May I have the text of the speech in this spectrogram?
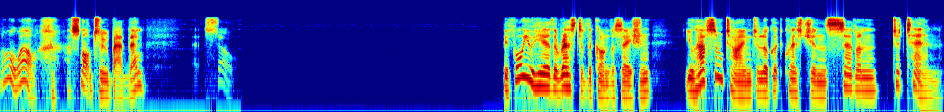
Oh, well, that's not too bad then. So... Before you hear the rest of the conversation, you have some time to look at questions 7 to 10.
